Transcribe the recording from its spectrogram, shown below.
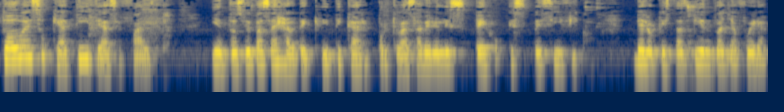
todo eso que a ti te hace falta. Y entonces vas a dejar de criticar porque vas a ver el espejo específico de lo que estás viendo allá afuera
